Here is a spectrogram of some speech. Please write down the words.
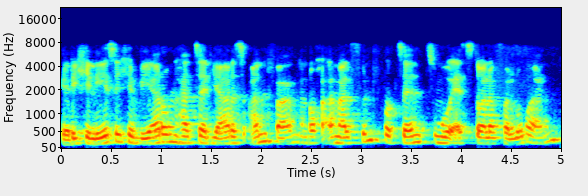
Ja, die chinesische Währung hat seit Jahresanfang noch einmal 5% zum US-Dollar verloren.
